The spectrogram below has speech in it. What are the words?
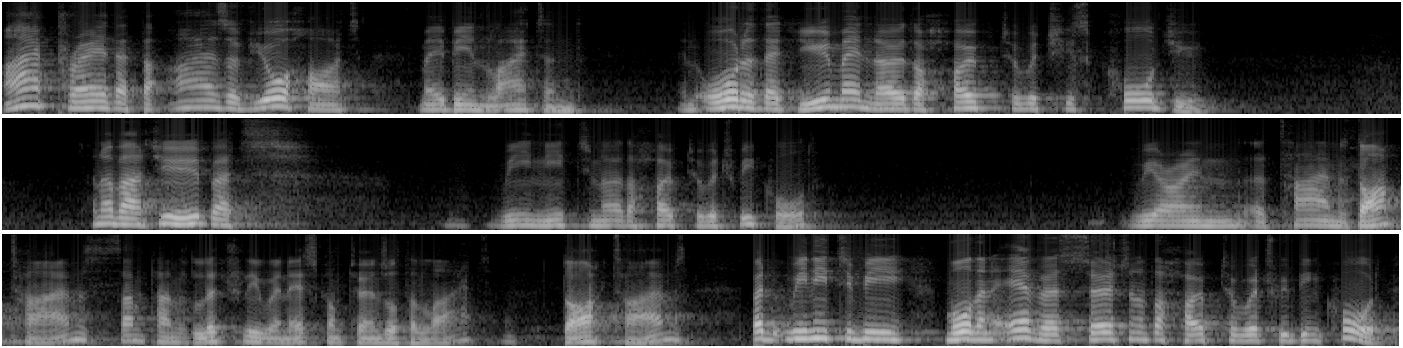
I pray that the eyes of your heart may be enlightened, in order that you may know the hope to which He's called you. I don't know about you, but we need to know the hope to which we're called. We are in uh, times, dark times, sometimes literally when Eskom turns off the light, dark times. But we need to be more than ever certain of the hope to which we've been called.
